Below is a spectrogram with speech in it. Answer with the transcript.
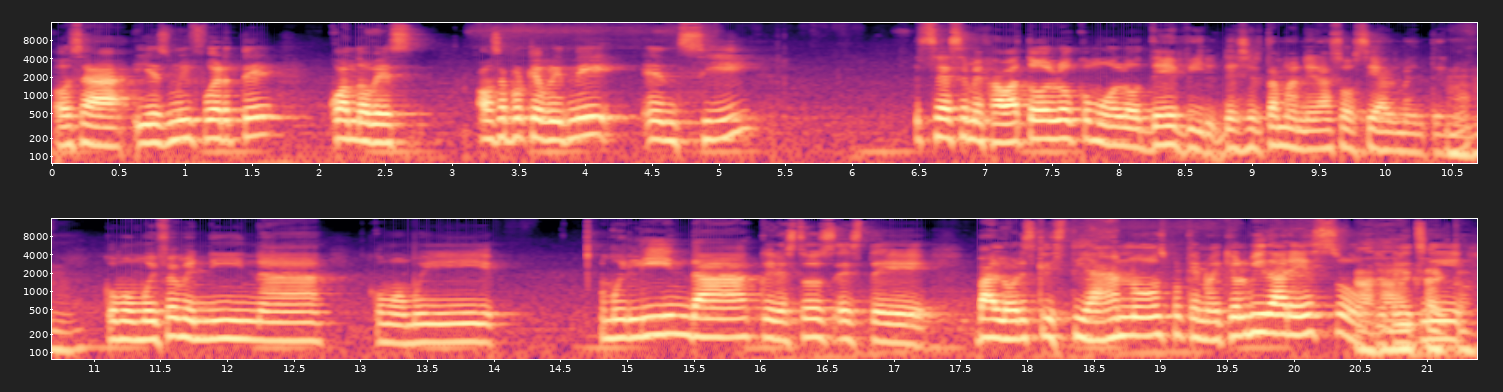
O sea, y es muy fuerte cuando ves, o sea, porque Britney en sí se asemejaba a todo lo como lo débil, de cierta manera socialmente, ¿no? Como muy femenina, como muy, muy linda, con estos, este, valores cristianos, porque no hay que olvidar eso. que Ajá, Britney, exacto.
